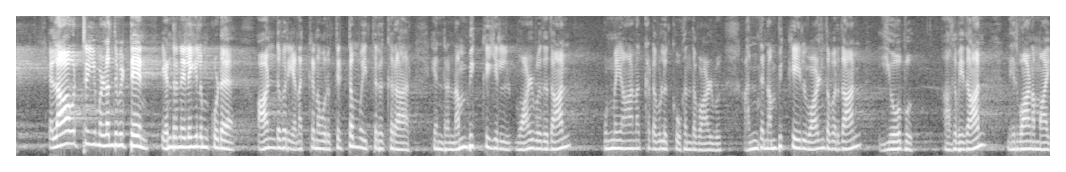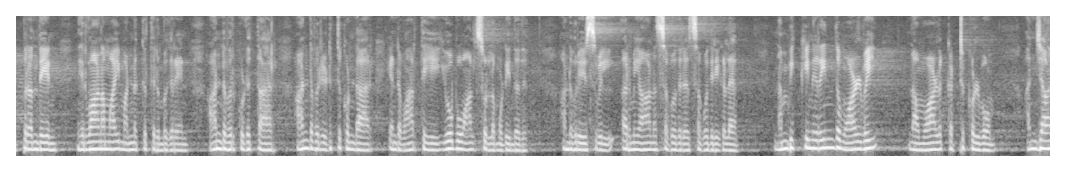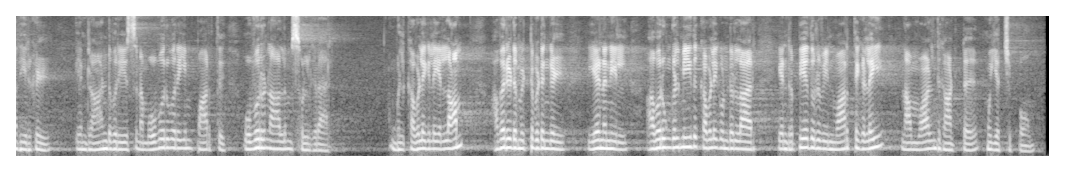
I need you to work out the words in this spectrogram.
எல்லாவற்றையும் இழந்து விட்டேன் என்ற நிலையிலும் கூட ஆண்டவர் எனக்கென ஒரு திட்டம் வைத்திருக்கிறார் என்ற நம்பிக்கையில் வாழ்வதுதான் உண்மையான கடவுளுக்கு உகந்த வாழ்வு. அந்த நம்பிக்கையில் வாழ்ந்தவர்தான் யோபு. ஆகவேதான் நிர்வாணமாய் பிறந்தேன். நிர்வாணமாய் மண்ணுக்கு திரும்புகிறேன். ஆண்டவர் கொடுத்தார் ஆண்டவர் எடுத்துக்கொண்டார் என்ற வார்த்தையை யோபுவால் சொல்ல முடிந்தது. ஆண்டவர் இயேசுவில் அருமையான சகோதர சகோதரிகளை நம்பிக்கை நிறைந்த வாழ்வை நாம் வாழ கற்றுக்கொள்வோம். அஞ்சாதீர்கள் என்று ஆண்டவர் இயேசு நம் ஒவ்வொருவரையும் பார்த்து ஒவ்வொரு நாளும் சொல்கிறார். உங்கள் கவலைகளை எல்லாம் அவரிடம் விட்டுவிடுங்கள். ஏனெனில் அவர் உங்கள் மீது கவலை கொண்டுள்ளார். என்ற பேதுருவின் வார்த்தைகளை நாம் வாழ்ந்து காட்ட முயற்சிப்போம்.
